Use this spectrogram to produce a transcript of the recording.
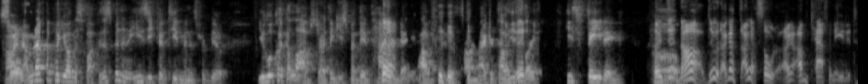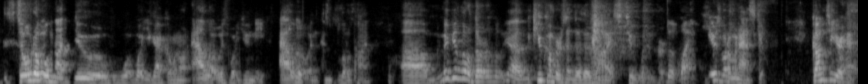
So, All right, I'm gonna have to put you on the spot because it's been an easy 15 minutes for you. You look like a lobster. I think you spent the entire day out in the sun. I could tell I he's did. like he's fading. I did Um, nah, dude. I got I got soda. I, I'm caffeinated. Soda will not do what, what you got going on. Aloe is what you need. Aloe and, and a little time. Um, maybe a little, dirt, a little, yeah. The cucumbers under those eyes too wouldn't hurt. Dude. But here's what I'm gonna ask you: gun to your head,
